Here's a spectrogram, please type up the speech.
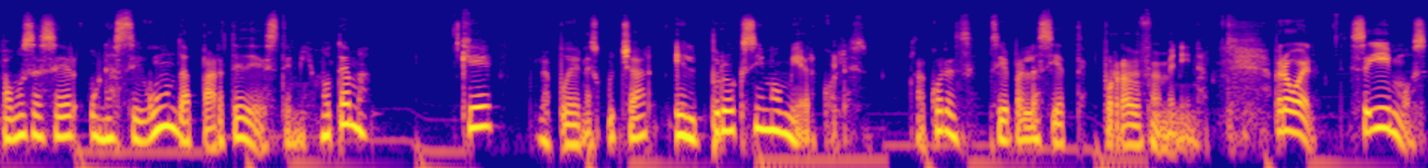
vamos a hacer una segunda parte de este mismo tema, que la pueden escuchar el próximo miércoles. Acuérdense, siempre a las 7 por Radio Femenina. Pero bueno, seguimos.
